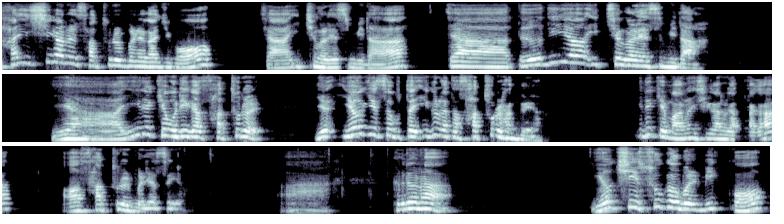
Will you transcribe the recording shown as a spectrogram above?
한 시간을 사투를 벌여가지고, 자, 입증을 했습니다. 자, 드디어 입증을 했습니다. 이야, 이렇게 우리가 사투를, 여, 기서부터 이걸 갖다 사투를 한 거예요. 이렇게 많은 시간을 갖다가, 아, 사투를 벌렸어요. 아, 그러나, 역시 수급을 믿고,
